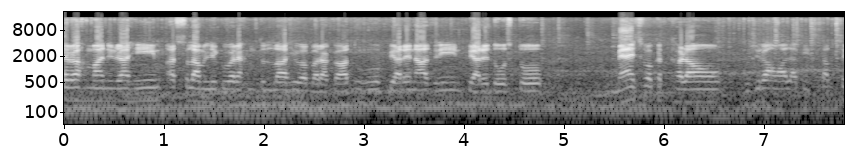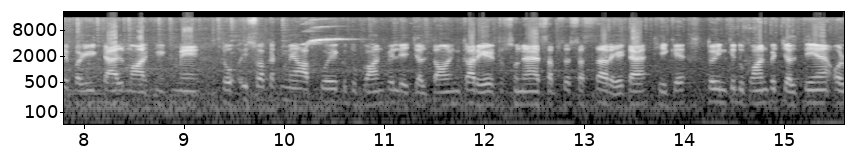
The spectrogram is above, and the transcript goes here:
बसमीम अल्लाम वरहमल वबरक प्यारे नाजरीन प्यारे दोस्तों मैं इस वक्त खड़ा हूँ गुजरावाला की सबसे बड़ी टाइल मार्केट में। तो इस वक्त मैं आपको एक दुकान पे ले चलता हूँ। इनका रेट सुना है सबसे सस्ता रेट है ठीक है? तो इनकी दुकान पे चलते हैं और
